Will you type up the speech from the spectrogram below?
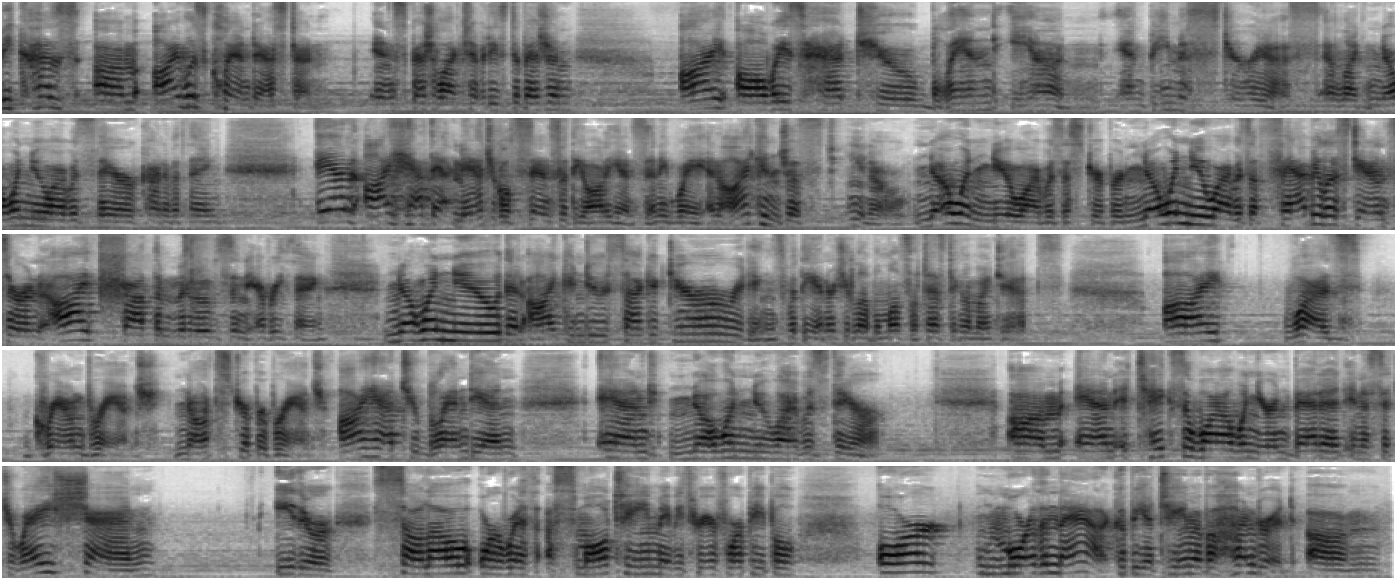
because um, I was clandestine in Special Activities Division. I always had to blend in and be mysterious and like no one knew I was there, kind of a thing. And I have that magical sense with the audience anyway, and I can just, you know, no one knew I was a stripper. No one knew I was a fabulous dancer, and I got the moves and everything. No one knew that I can do psychic tarot readings with the energy level muscle testing on my tits. I was ground branch, not stripper branch. I had to blend in, and no one knew I was there. Um, and it takes a while when you're embedded in a situation, either solo or with a small team, maybe three or four people, or more than that. It could be a team of a hundred. Um,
